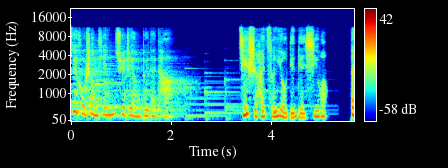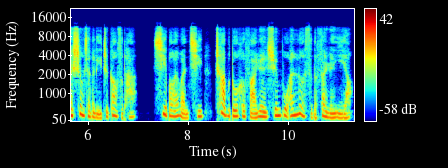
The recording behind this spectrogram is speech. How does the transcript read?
最后上天却这样对待她。即使还存有点点希望，但剩下的理智告诉他。细胞癌晚期，差不多和法院宣布安乐死的犯人一样。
